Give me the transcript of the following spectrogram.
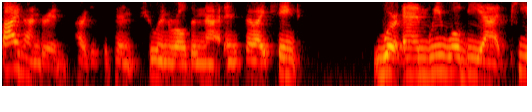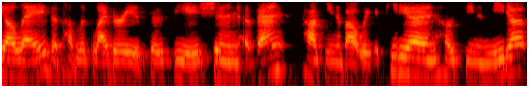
500 participants who enrolled in that. And so I think we're, and we will be at PLA, the Public Library Association event, talking about Wikipedia and hosting a meetup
